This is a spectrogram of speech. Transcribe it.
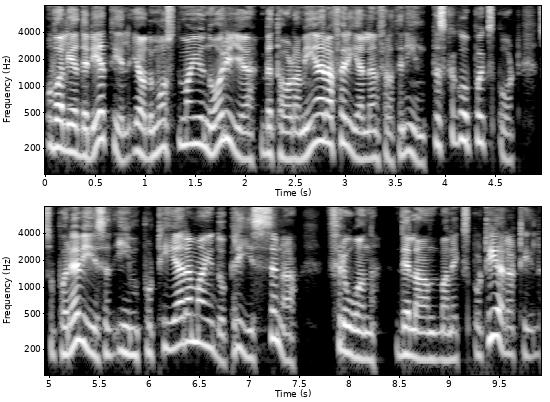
Och vad leder det till? Ja, då måste man ju Norge betala mera för elen för att den inte ska gå på export. Så på det viset importerar man ju då priserna från det land man exporterar till.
